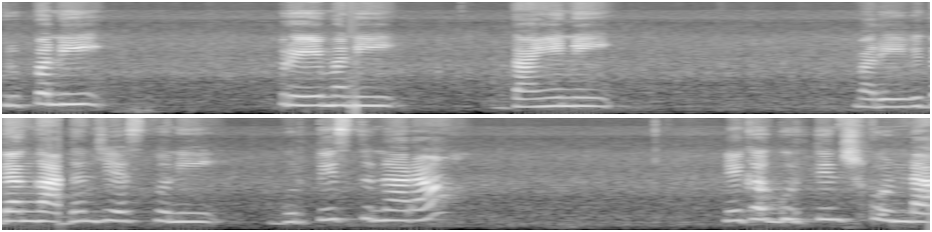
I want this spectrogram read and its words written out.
కృపని ప్రేమని దయని మరి ఈ విధంగా అర్థం చేసుకొని గుర్తిస్తున్నారా? లేక గుర్తించకుండా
